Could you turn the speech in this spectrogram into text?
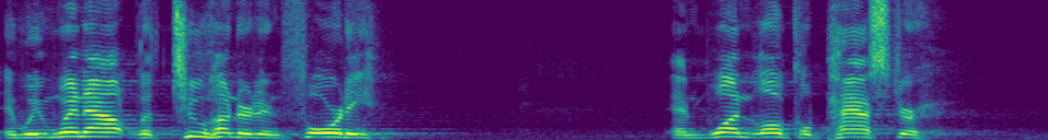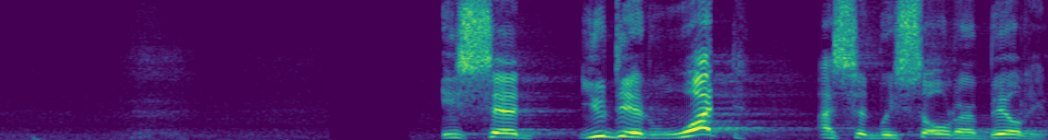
And we went out with 240 and one local pastor. He said, You did what? I said, We sold our building.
